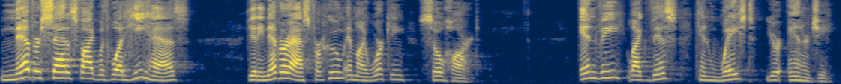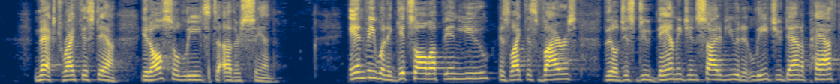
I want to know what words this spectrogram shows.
never satisfied with what he has, yet he never asks, for whom am I working so hard? Envy like this can waste your energy. Next, write this down. It also leads to other sin. Envy, when it gets all up in you, is like this virus that'll just do damage inside of you and it leads you down a path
